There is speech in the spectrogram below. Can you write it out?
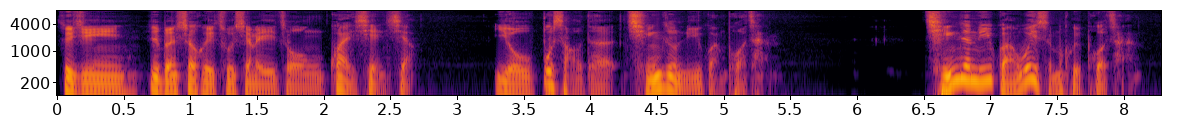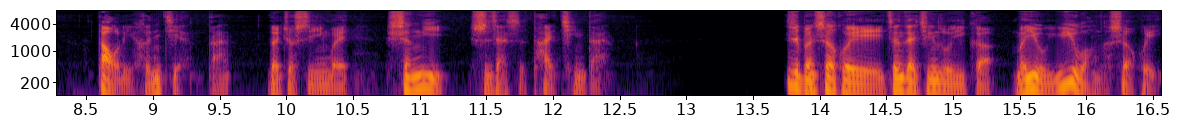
最近，日本社会出现了一种怪现象，有不少的情人旅馆破产。情人旅馆为什么会破产？道理很简单，那就是因为生意实在是太清淡。日本社会正在进入一个没有欲望的社会，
